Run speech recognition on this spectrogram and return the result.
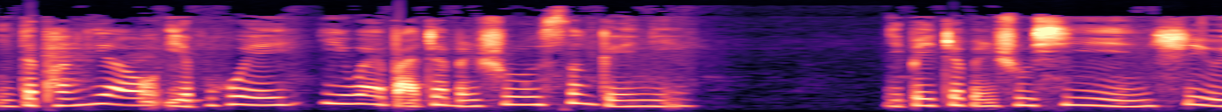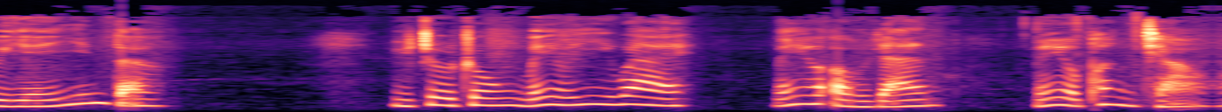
你的朋友也不会意外把这本书送给你。你被这本书吸引是有原因的。宇宙中没有意外，没有偶然，没有碰巧，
